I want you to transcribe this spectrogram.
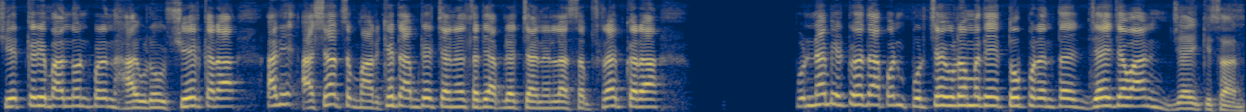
शेतकरी बांधवांपर्यंत हा व्हिडिओ शेअर करा आणि अशाच मार्केट अपडेट चॅनलसाठी आपल्या चॅनलला सबस्क्राईब करा. पुन्हा भेटूयात आपण पुढच्या व्हिडिओमध्ये. तोपर्यंत जय जवान जय किसान.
